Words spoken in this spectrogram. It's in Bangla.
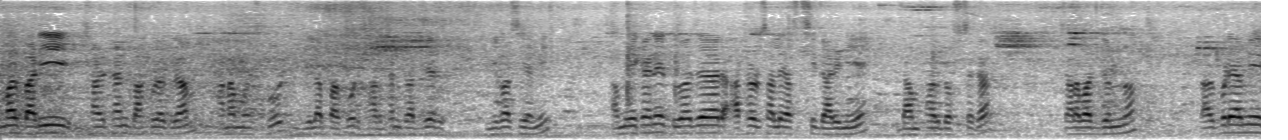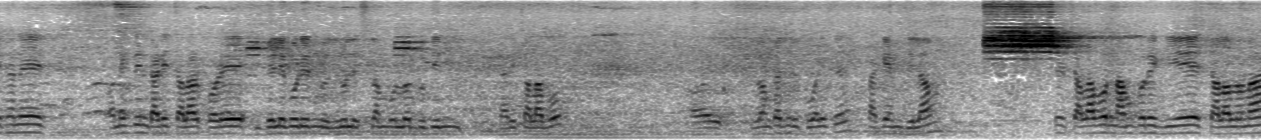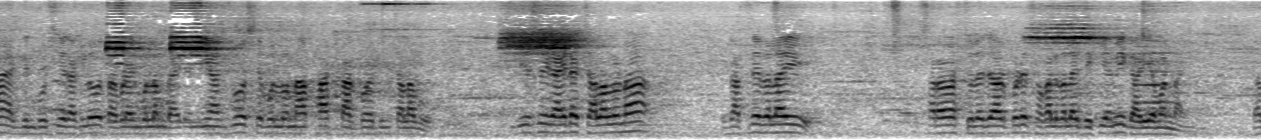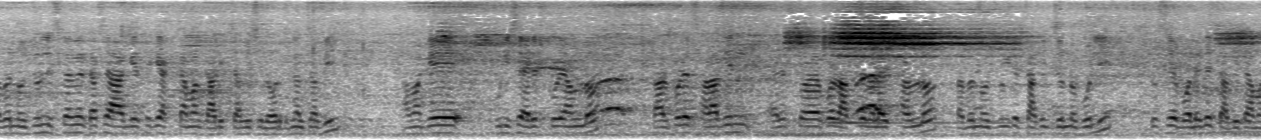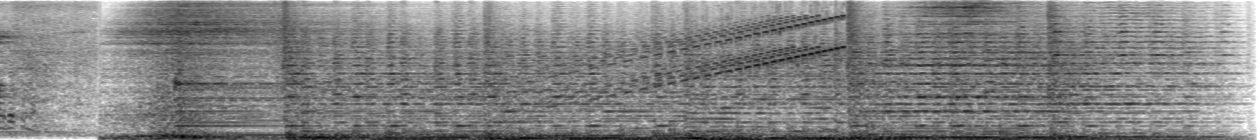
আমার বাড়ি ঝাড়খণ্ড বাঁকুড়া গ্রাম, থানা মহেশপুর, জেলা পাকুড়, ঝাড়খণ্ড রাজ্যের নিবাসী আমি। আমি এখানে দু হাজার আঠেরো সালে আসছি গাড়ি নিয়ে ডাম্পার দশ টাকা চালাবার জন্য। তারপরে আমি এখানে অনেক দিন গাড়ি চালার পরে বেলেগুড়ির নজরুল ইসলাম বলল, দুদিন গাড়ি চালাবো। ওই লঙ্কাঝুরি কুয়ারিতে তাকে আমি দিলাম। সে চালাবোর নাম করে গিয়ে চালালো না, একদিন বসিয়ে রাখল। তারপরে আমি বললাম, গাড়িটা নিয়ে আসব। সে বলল, না থাক, তারপরের দিন চালাবো। দিয়ে সে গাড়িটা চালালো না। রাত্রেবেলায় সারা রাত চলে যাওয়ার পরে সকালবেলায় দেখি আমি, গাড়ি আমার নাই। তারপরে নজরুল ইসলামের কাছে আগে থেকে একটা আমার গাড়ির চাবি ছিল, অরিজিনাল চাবি। আমাকে পুলিশে অ্যারেস্ট করে আনলো। তারপরে সারাদিন অ্যারেস্ট করার পর রাত্রেবেলায় ছাড়লো। তারপরে নজরুলকে চাবির জন্য বলি, তো সে বলে যে চাবিটা আমার কাছে নাই।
